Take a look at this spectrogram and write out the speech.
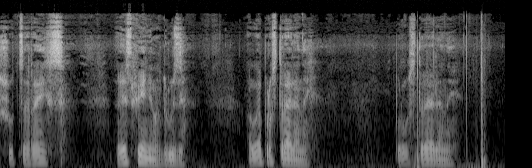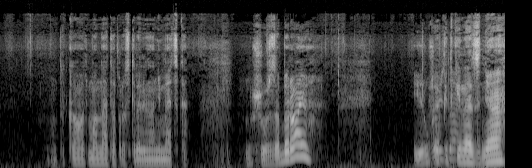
Що це рейс? Рейс Фенінг, друзі. Але простреляний простреляний. Ось така от монета простреляна німецька. Ну що ж, забираю. І Вже під кінець дня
